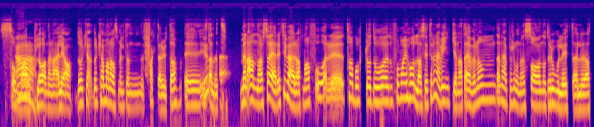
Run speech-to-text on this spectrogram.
sommarplanerna. Ah. Eller ja, då kan, då kan man ha som en liten faktaruta eh, istället. Men annars så är det tyvärr att man får eh, ta bort och då, då, får man ju hålla sig till den här vinkeln att även om den här personen sa något roligt eller att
